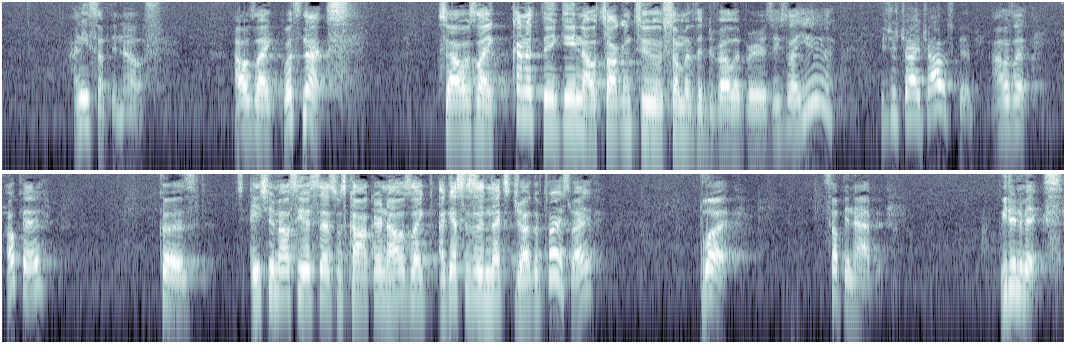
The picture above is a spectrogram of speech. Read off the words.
I need something else. I was like, what's next? So I was like, kind of thinking, I was talking to some of the developers. He's like, yeah, you should try JavaScript. I was like, okay. Because HTML, CSS was conquered, and I was like, I guess this is the next drug of choice, right? But something happened. We didn't mix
